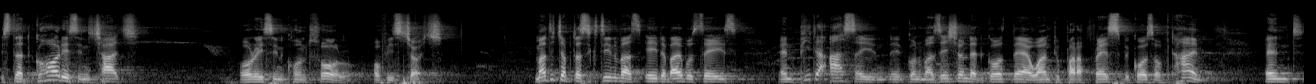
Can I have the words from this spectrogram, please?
is that God is in charge or is in control of his church. Matthew chapter 16, verse 8, the Bible says, and Peter asked in a conversation that got there, I want to paraphrase because of time. And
